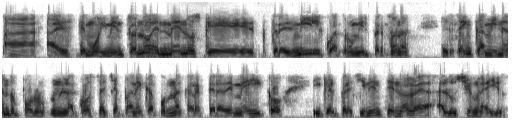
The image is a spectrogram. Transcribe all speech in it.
a, este movimiento, no en menos que tres mil, cuatro mil personas estén caminando por la costa chapaneca, por una carretera de México y que el presidente no haga alusión a ellos.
